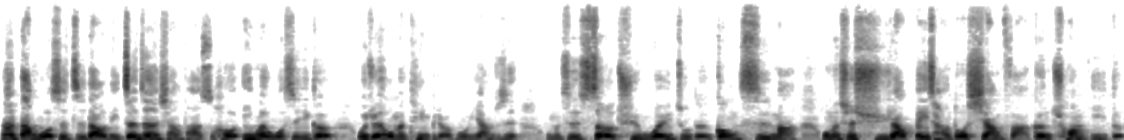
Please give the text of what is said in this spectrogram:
那当我是知道你真正的想法的时候，因为我是一个，我觉得我们 team 比较不一样，就是我们是社群为主的公司嘛，我们是需要非常多想法跟创意的。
